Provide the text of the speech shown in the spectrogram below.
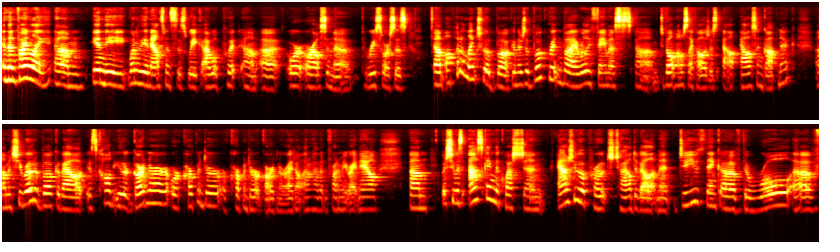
and then finally, in the one of the announcements this week, I will put, uh, or, or else in the, the resources, um, I'll put a link to a book, and there's a book written by a really famous um, developmental psychologist, Al- Alison Gopnik, um, and she wrote a book about. It's called either Gardener or Carpenter or Carpenter or Gardener. I don't. I don't have it in front of me right now. Um, but she was asking the question: as you approach child development, do you think of the role of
